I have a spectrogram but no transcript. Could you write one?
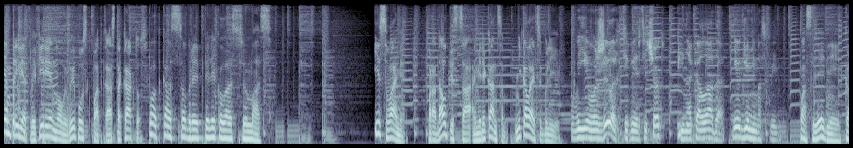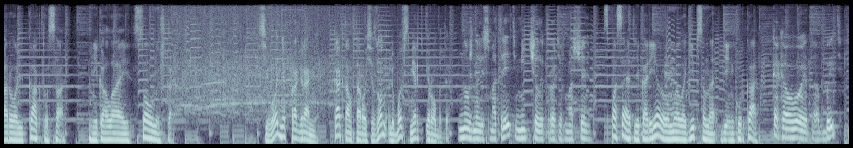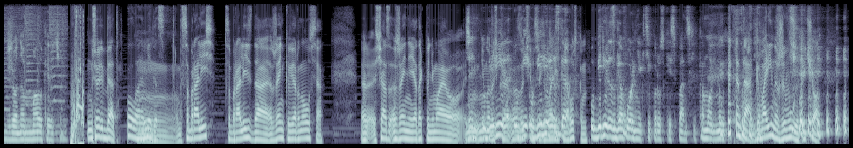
Всем привет! В эфире новый выпуск подкаста «Кактус». Подкаст sobre películas sumas. И с вами продал песца американцам Николай Цигулиев. В его жилах теперь течет пиноколада. Евгений Москвин. Последний король кактуса. Николай Солнышко. Сегодня в программе как там второй сезон «Любовь, смерть и роботы». Нужно ли смотреть Митчеллы против машин? Спасает ли карьеру Мэла Гибсона День курка? Каково это быть Джоном Малковичем? Ну что, ребят, Hola amigos. собрались, собрались, да, Женька вернулся. Э, Сейчас Женя, я так понимаю, Жень, немножечко убери- разучился убери говорить разго- на русском. Убери разговорник типа русско-испанский. Come on, мы... Да, говори на живую, ты чё?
